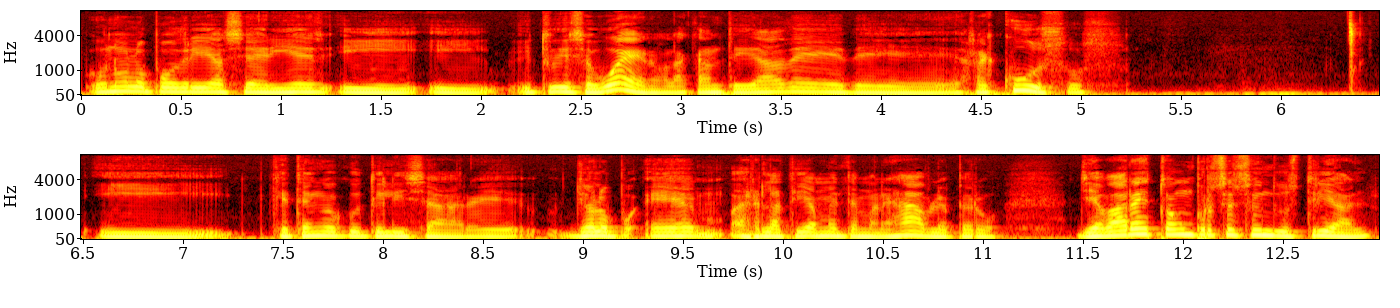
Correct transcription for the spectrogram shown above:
uno lo podría hacer y, es, y, y- y tú dices, bueno, la cantidad de, recursos y que tengo que utilizar, eh, yo lo, es relativamente manejable, pero llevar esto a un proceso industrial,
